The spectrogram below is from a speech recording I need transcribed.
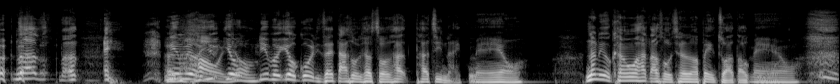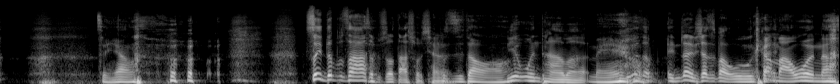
那那哎、欸，你有没有用，用？你有没有用过？你在打手枪的时候，他他进来过？没有。那你有看过他打手枪然后被你抓到过？没有。怎样？所以你都不知道他什么时候打手枪？不知道啊。你有问他吗？没有。哎、欸，那你下次帮我问问看。干嘛问呢、啊？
